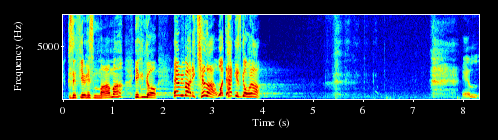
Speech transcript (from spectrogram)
Because if you're his mama, you can go, everybody chill out. What the heck is going on?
